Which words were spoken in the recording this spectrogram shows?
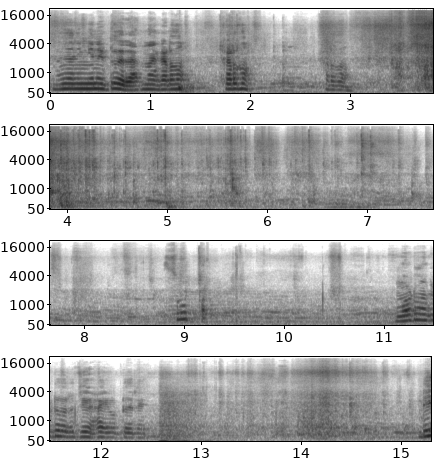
എന്നാ ഞാൻ ഇങ്ങനെ ഇട്ട് തരാം. എന്നാ കിടന്നോ കിടന്നോ കിടന്നോ. സൂപ്പർ. ഇങ്ങോട്ട് നോക്കിട്ട് കുറച്ച് ഹായ് വിട്ട് വരെ ഡി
